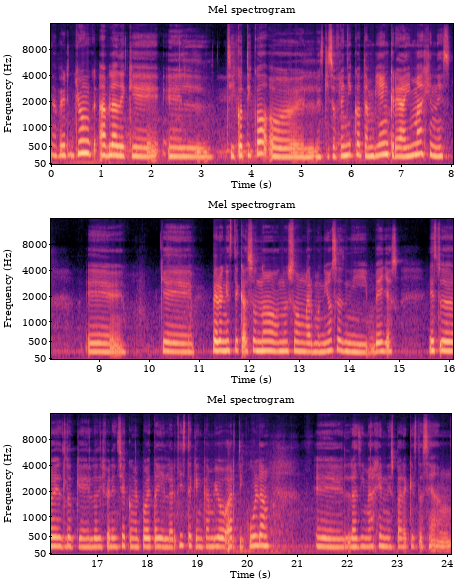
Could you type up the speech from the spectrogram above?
A ver, Jung habla de que el psicótico o el esquizofrénico también crea imágenes eh, que pero en este caso no, no son armoniosas ni bellas. Esto es lo que lo diferencia con el poeta y el artista, que en cambio articulan eh, las imágenes para que éstas sean,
